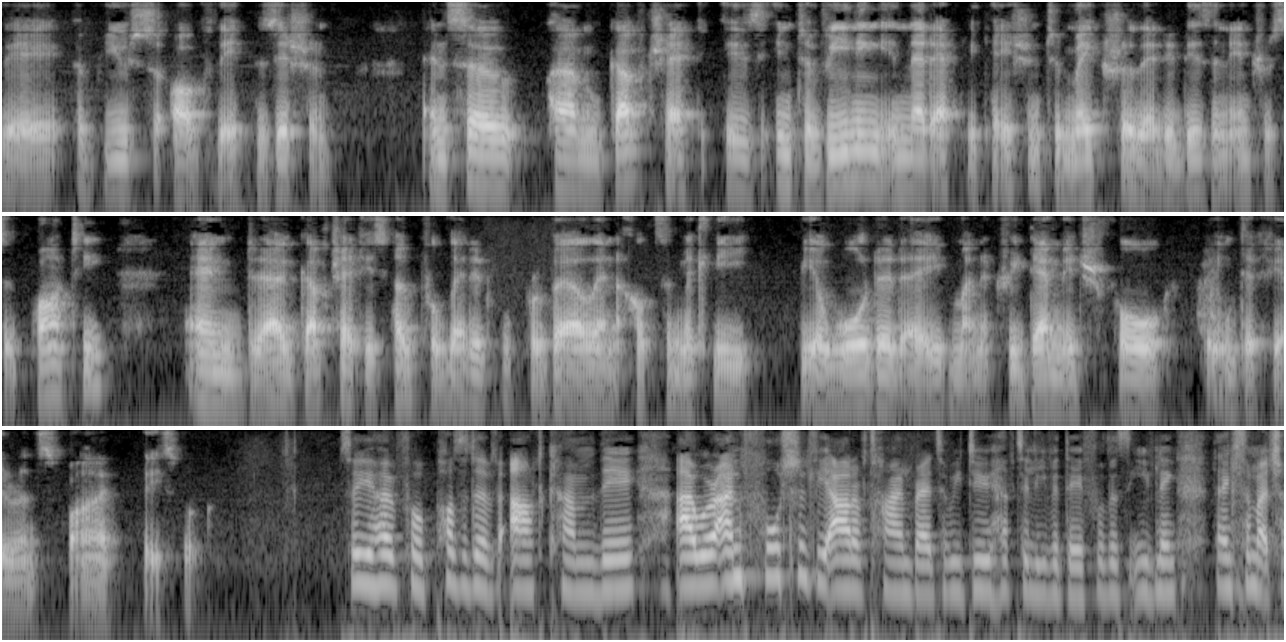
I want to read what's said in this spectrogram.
their abuse of their position. And so um, GovChat is intervening in that application to make sure that it is an interested party. And uh, GovChat is hopeful that it will prevail and ultimately be awarded a monetary damage for the interference by Facebook. So you hope for a positive outcome there. Uh, we're unfortunately out of time, Brad, so we do have to leave it there for this evening. Thanks so much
